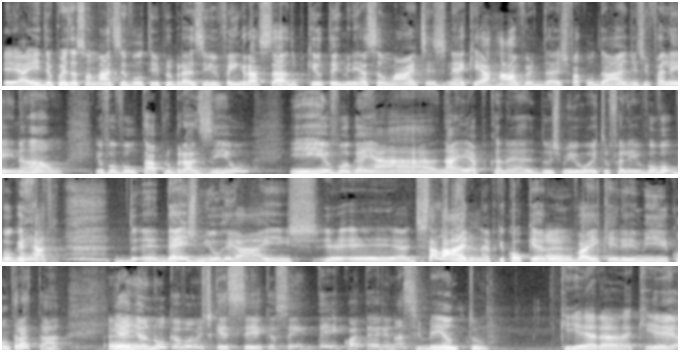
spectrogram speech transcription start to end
É, aí depois da St. Martin eu voltei para o Brasil e foi engraçado porque eu terminei a St. Martins, né, que é a Harvard das faculdades, e falei, não, eu vou voltar para o Brasil e vou ganhar, na época, né, 2008, eu falei, vou, vou ganhar 10 mil reais é, é, de salário, né, porque qualquer é. um vai querer me contratar. É. E aí eu nunca vou me esquecer que eu sentei com a Tere Nascimento, que era, que é,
